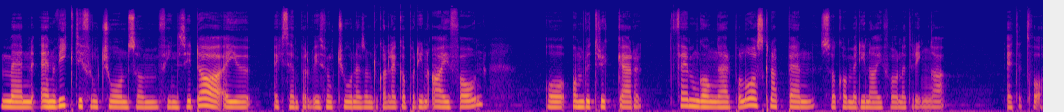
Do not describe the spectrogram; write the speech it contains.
Men en viktig funktion som finns idag är ju exempelvis funktionen som du kan lägga på din iPhone och om du trycker fem gånger på låsknappen så kommer din iPhone att ringa 112.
